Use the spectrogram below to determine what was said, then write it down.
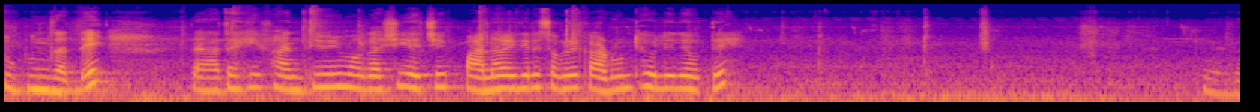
तुटून जाते. तर आता ही फांती मी मगाशी याचे पानं वगैरे सगळे काढून ठेवलेले होते हे बघा.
